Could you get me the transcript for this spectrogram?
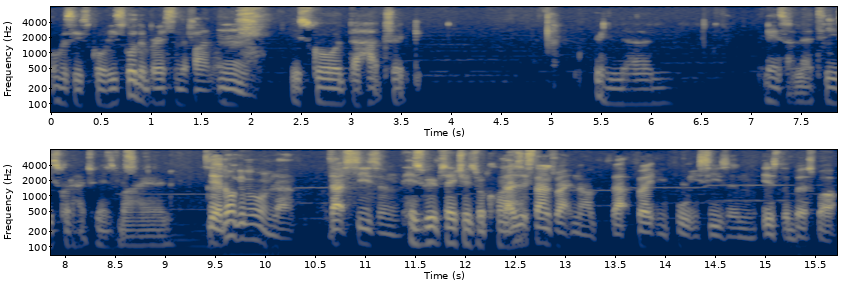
obviously score. He scored the brace in the final. Mm. He scored the hat trick in um, against Atleti. He scored a hat trick against Bayern. Yeah, don't get me wrong, that that season His group stages were As it stands right now, that 13 14 season is the best. But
